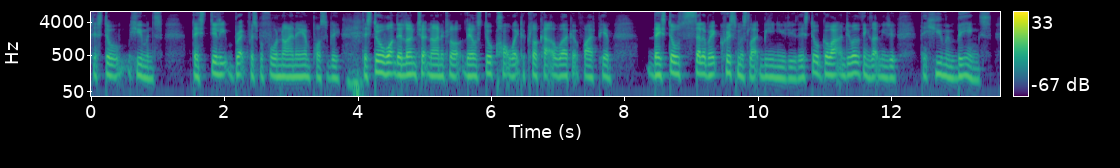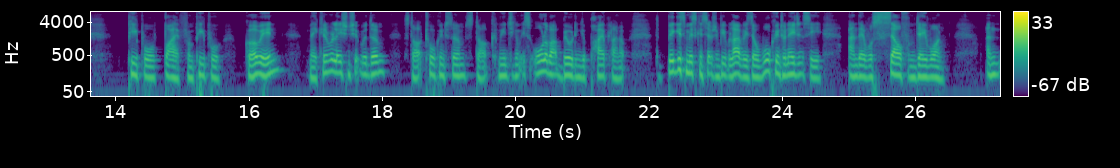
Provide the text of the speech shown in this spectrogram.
they're still humans. They still eat breakfast before 9 a.m. possibly. They still want their lunch at 9 o'clock. They still can't wait to clock out of work at 5 p.m. They still celebrate Christmas like me and you do. They still go out and do other things like me and you do. They're human beings. People buy from people. Go in, make a relationship with them, start talking to them, start communicating. It's all about building your pipeline up the biggest misconception people have is they'll walk into an agency and they will sell from day one. And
